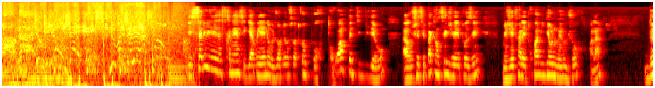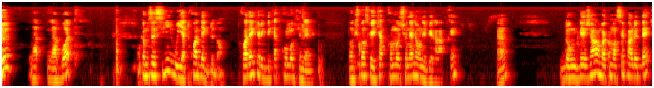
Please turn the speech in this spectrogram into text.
on est Yu-Gi-Oh! GX, nouvelle génération Et salut les Australiens, c'est Gabriel. Aujourd'hui, on se retrouve pour trois petites vidéos. Alors, je sais pas quand c'est que je vais les poser, mais je vais faire les trois vidéos le même jour. Voilà. De la, la boîte, comme ceci, où il y a trois decks dedans. Trois decks avec des cartes promotionnelles. Donc, je pense que les cartes promotionnelles, on les verra après. Hein? Donc, déjà, on va commencer par le deck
